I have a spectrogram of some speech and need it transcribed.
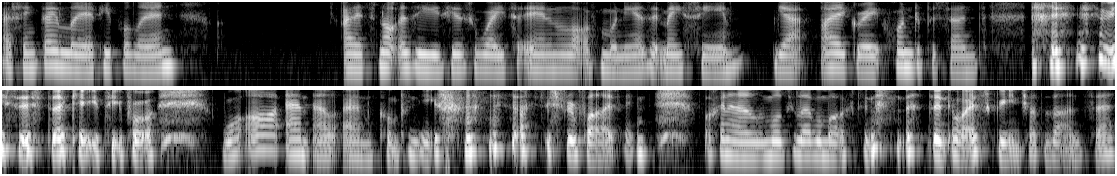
I think they lure people in, and it's not as easy as a way to earn a lot of money as it may seem. Yeah, I agree, 100%. My sister Katie put, What are MLM companies? I just replied saying, Fucking hell, multi level marketing. I don't know why I screenshotted that answer.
